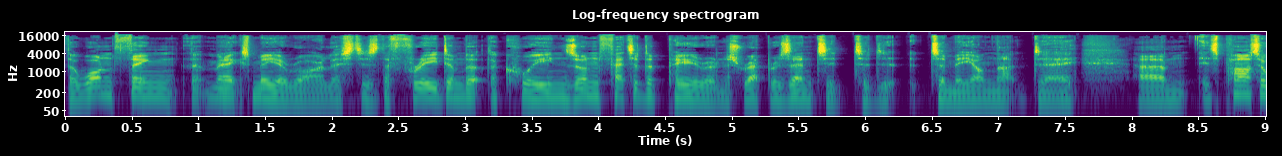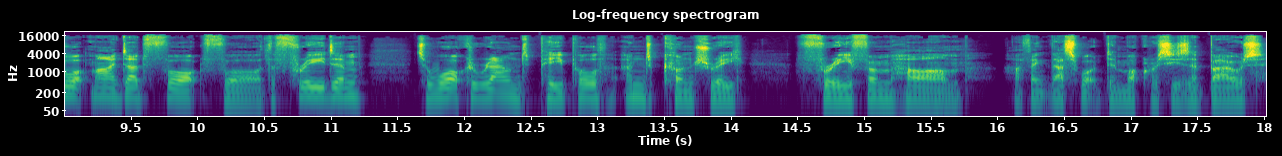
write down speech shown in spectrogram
The one thing that makes me a royalist is the freedom that the Queen's unfettered appearance represented to to me on that day. Um, it's part of what my dad fought for: the freedom to walk around people and country free from harm. I think that's what democracy's about.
